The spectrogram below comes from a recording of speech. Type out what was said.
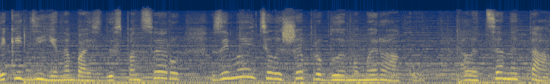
яке діє на базі диспансеру, займаються лише проблемами раку. Але це не так.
